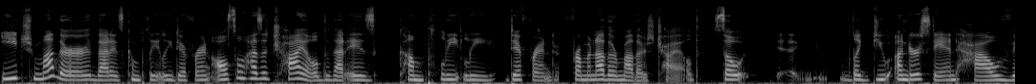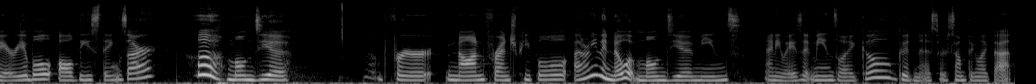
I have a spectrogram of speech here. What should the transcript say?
each mother that is completely different also has a child that is completely different from another mother's child. So, uh, like, do you understand how variable all these things are? Oh, mon Dieu. For non French people, I don't even know what mon Dieu means. Anyways, it means like, oh, goodness, or something like that.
